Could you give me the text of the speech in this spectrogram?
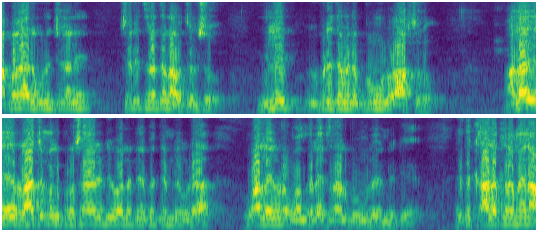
అబ్బగారి గురించి కానీ చరిత్ర అంతా నాకు తెలుసు. వీళ్ళే విపరీతమైన భూములు ఆస్తులు. అలాగే రాచమల్లి ప్రసాద్ రెడ్డి వాళ్ళ నేపథ్యంలో కూడా వాళ్ళవి కూడా వందల ఎకరాల భూములు ఏంటంటే అయితే కాలక్రమేణా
